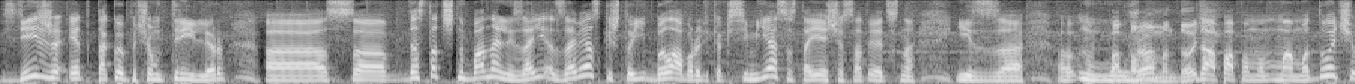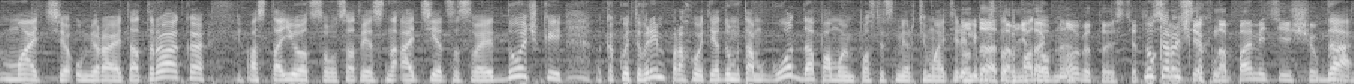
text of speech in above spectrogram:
Здесь же это такой, причем триллер э, с э, достаточно банальной завязкой, что была вроде как семья, состоящая, соответственно, из э, э, ну, Папа, мужа. мама, дочь. Да, папа, мама, дочь. Мать умирает от рака. Остается, вот, соответственно, отец со своей дочкой. Какое-то время проходит, я думаю, там год, да, по-моему, после смерти матери, Ну либо да, что-то там не подобное. так много, то есть это Ну, короче, всех как- на памяти еще. Да,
